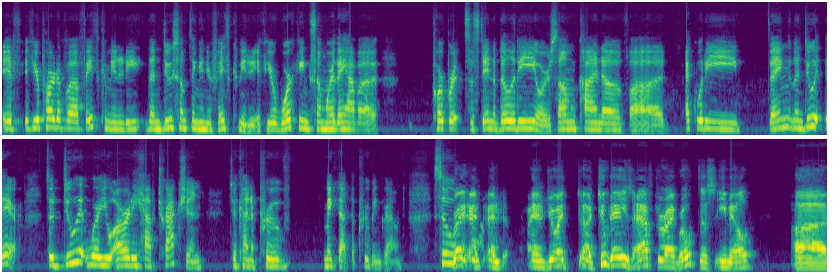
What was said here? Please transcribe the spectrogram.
If if you're part of a faith community then do something in your faith community. If you're working somewhere they have a corporate sustainability or some kind of uh, equity thing then do it there. So do it where you already have traction to kind of prove make that the proving ground so Right, and and I enjoyed uh, two days after I wrote this email. Uh,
